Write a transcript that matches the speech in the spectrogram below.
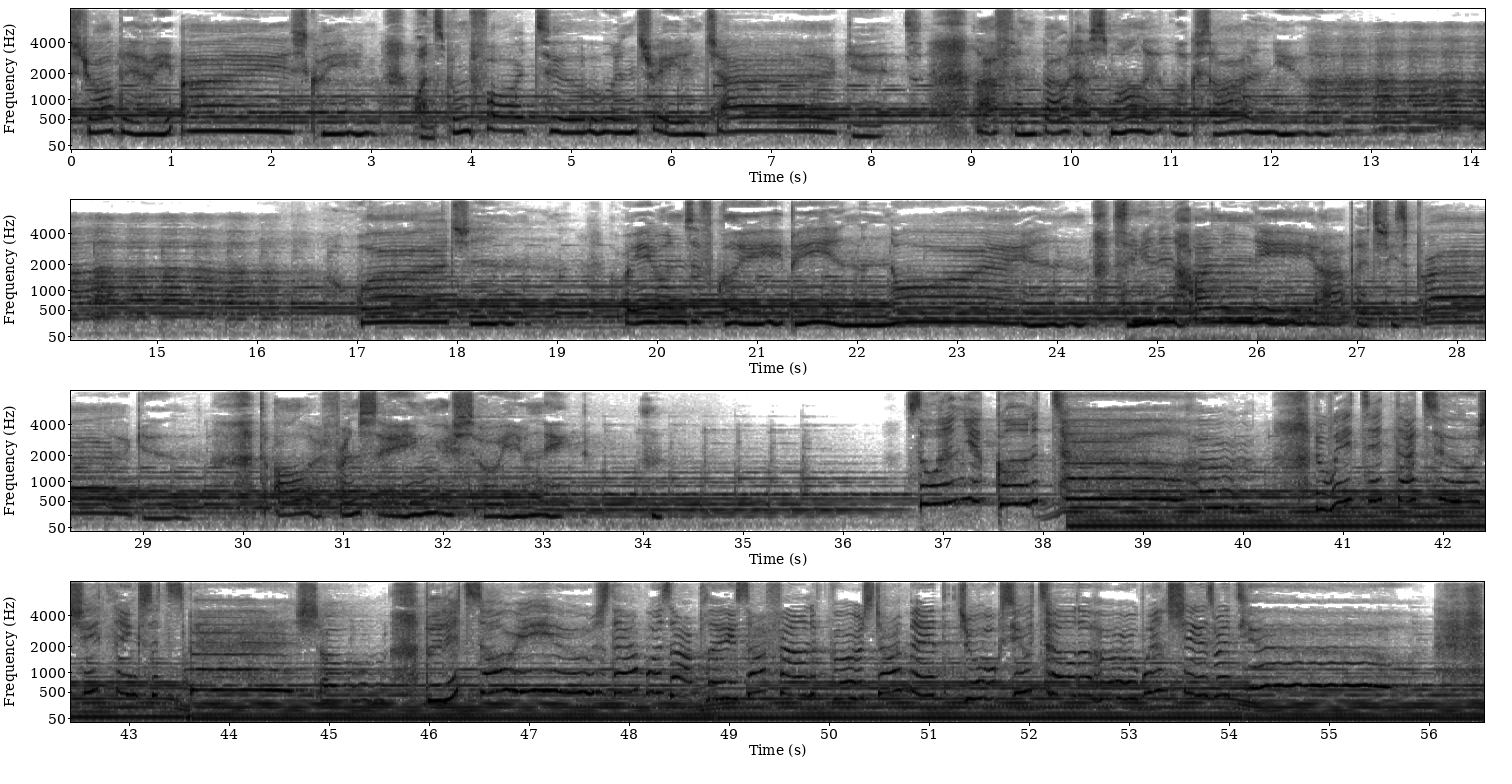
strawberry ice cream. One spoon for two and trading jackets. Laughing about how small it looks on you. Watching reruns of did that too? She thinks it's special But it's all reused. That was our place. I found it first. I made the jokes. You tell to her When she's with you.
